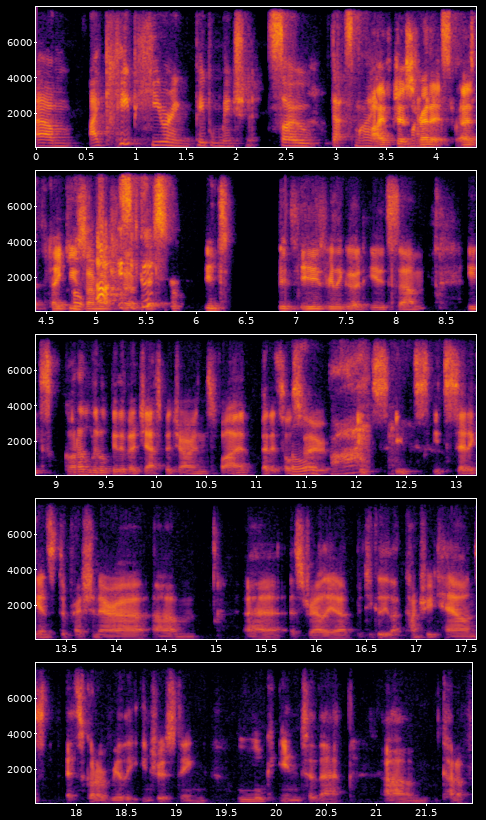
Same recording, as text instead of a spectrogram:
um, I keep hearing people mention it. So that's my. I've just read it. Uh, thank you oh, so much. Oh, is it good? It's it's, it is really good. It's um, it's got a little bit of a Jasper Jones vibe, but it's also oh, right. it's it's it's set against Depression era um, uh, Australia, particularly like country towns. It's got a really interesting look into that um, kind of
